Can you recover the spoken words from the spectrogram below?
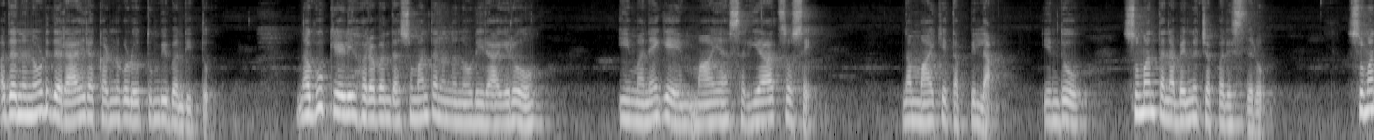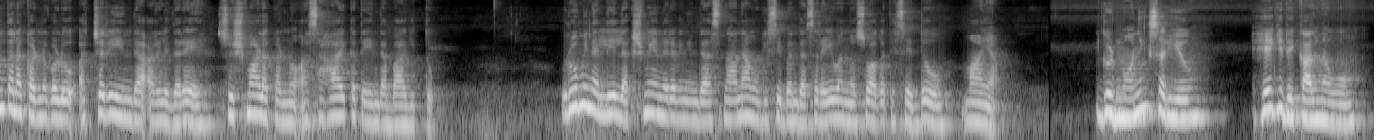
ಅದನ್ನು ನೋಡಿದ ರಾಯರ ಕಣ್ಣುಗಳು ತುಂಬಿ ಬಂದಿತ್ತು. ನಗು ಕೇಳಿ ಹೊರಬಂದ ಸುಮಂತನನ್ನು ನೋಡಿ ರಾಯರು, ಈ ಮನೆಗೆ ಮಾಯಾ ಸರಿಯಾದ ಸೊಸೆ. ನಮ್ಮ ಆಯ್ಕೆ ತಪ್ಪಿಲ್ಲ ಎಂದು ಸುಮಂತನ ಬೆನ್ನು ಚಪ್ಪರಿಸಿದರು. ಸುಮಂತನ ಕಣ್ಣುಗಳು ಅಚ್ಚರಿಯಿಂದ ಅರಳಿದರೆ ಸುಷ್ಮಾಳ ಕಣ್ಣು ಅಸಹಾಯಕತೆಯಿಂದ ಬಾಗಿತ್ತು. ರೂಮಿನಲ್ಲಿ ಲಕ್ಷ್ಮಿಯ ನೆರವಿನಿಂದ ಸ್ನಾನ ಮುಗಿಸಿ ಬಂದ ಸರಯುವನ್ನು ಸ್ವಾಗತಿಸಿದ್ದು ಮಾಯಾ. Good morning Sarayu. ಹೇಗಿದೆ ಕಾಲ್ನೋವು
